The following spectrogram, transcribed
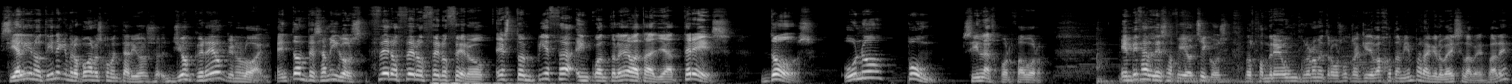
Si alguien lo tiene, que me lo ponga en los comentarios. Yo creo que no lo hay. Entonces, amigos, 0000. Esto empieza en cuanto le dé batalla. 3, 2, 1, ¡pum! Sin las, por favor. Empieza el desafío, chicos. Os pondré un cronómetro vosotros aquí debajo también para que lo veáis a la vez, ¿vale?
